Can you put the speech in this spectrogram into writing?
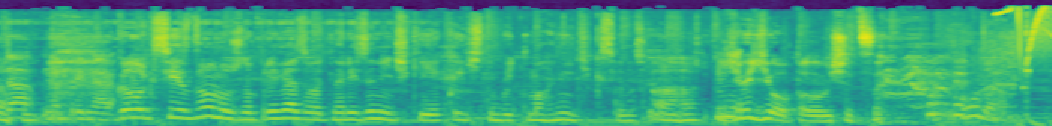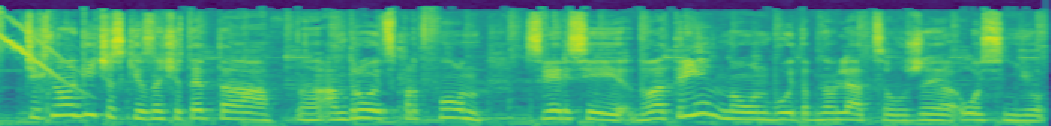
да, например. Galaxy S2 нужно привязывать на резиночке какой-нибудь магнитик свинцовый. Ага. Йо-йо получится. Ну да. Технологически, значит, это э, Android смартфон с версией 2.3, но он будет обновляться уже осенью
